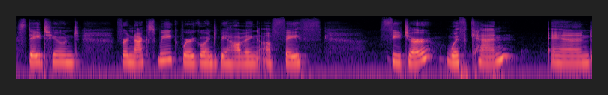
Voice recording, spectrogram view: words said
Stay tuned for next week. We're going to be having a faith feature with Ken and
